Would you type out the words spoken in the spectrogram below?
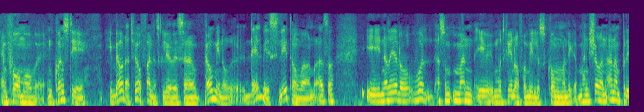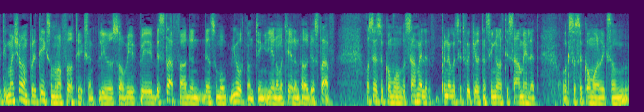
en form av eh, en konstig i båda två fallen skulle jag vilja säga påminner delvis lite om varandra. Alltså i, när det gäller våld, alltså man i, mot kvinnor och familjer så kommer man, man kör en annan politik, man kör en politik som man har för till exempel i USA. Vi, vi bestraffar den, den som har gjort någonting genom att ge den högre straff. Och sen så kommer samhället på något sätt skicka ut en signal till samhället och så, så kommer liksom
